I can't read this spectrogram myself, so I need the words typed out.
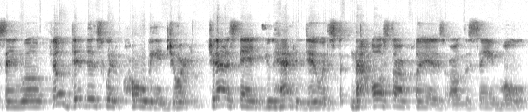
saying, "Well, Phil did this with Kobe and Jordan." But you understand, you have to deal with not all star players are the same mold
